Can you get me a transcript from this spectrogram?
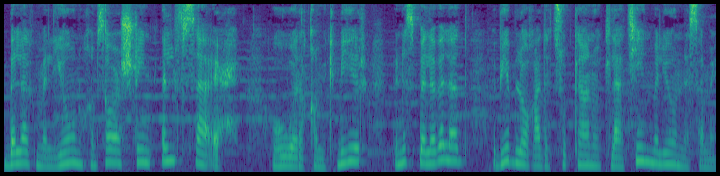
بلغ مليون و25 ألف سائح وهو رقم كبير بالنسبة لبلد بيبلغ عدد سكانه 30 مليون نسمة.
